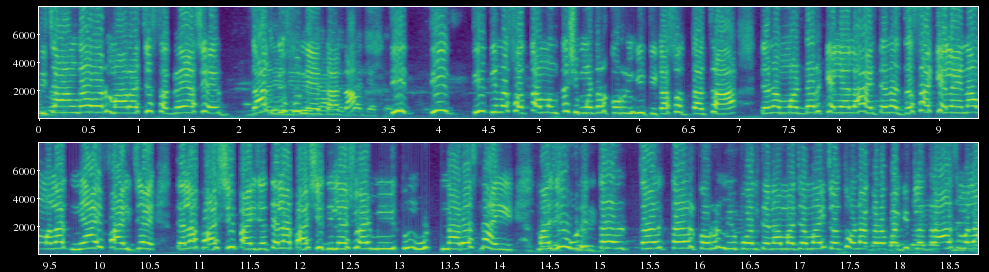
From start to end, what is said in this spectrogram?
तिच्या अंगावर माराचे सगळे असे दाग दिसून येतात. ती ती ती तिनं स्वतः मग तशी मर्डर करून घेते का स्वतःचा? त्यानं मर्डर केलेला आहे त्यानं जसा केलाय ना मला न्याय पाहिजे त्याला फाशी पाहिजे त्याला फाशी दिल्याशिवाय मी इथून उठणारच नाही. माझी उडी तळ तळ तळ करून मी बोलते ना माझ्या माईच्या तोंडाकडे बघितलं तर आज मला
